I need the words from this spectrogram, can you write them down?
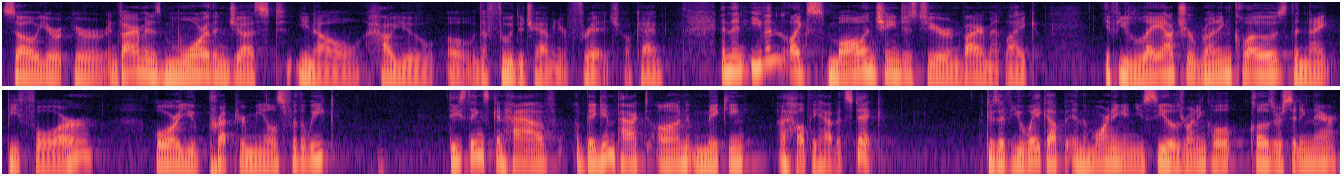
So your your environment is more than just you know how you oh, the food that you have in your fridge, okay? And then even like small and changes to your environment, like if you lay out your running clothes the night before, or you prep your meals for the week, these things can have a big impact on making a healthy habit stick. Because if you wake up in the morning and you see those running clothes are sitting there,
